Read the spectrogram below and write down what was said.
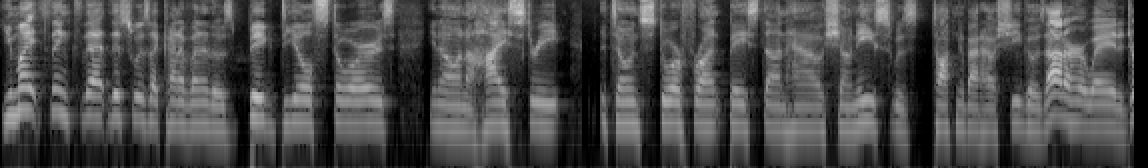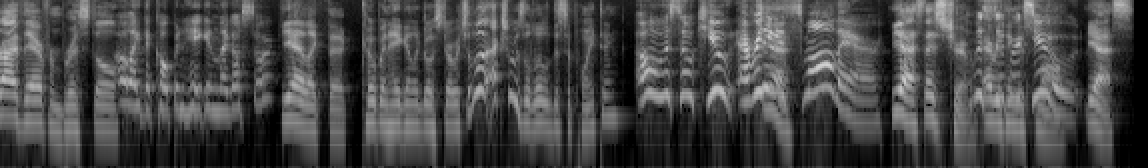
You might think that this was a kind of one of those big deal stores, you know, on a high street, its own storefront based on how Shanice was talking about how she goes out of her way to drive there from Bristol. Oh, like the Copenhagen Lego store? Yeah, like the Copenhagen Lego store, which a little, actually was a little disappointing. Oh, it was so cute. Everything Yeah. is small there. Yes, that's true. It was Everything super is small. cute. Yes.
